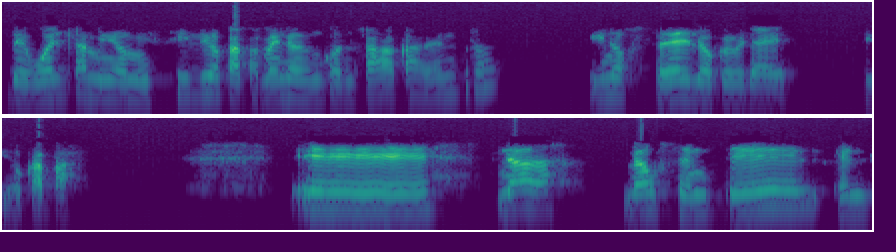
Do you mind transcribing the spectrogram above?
de vuelta a mi domicilio, capaz me lo encontraba acá adentro y no sé lo que hubiera sido capaz. Eh, nada, me ausenté el,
